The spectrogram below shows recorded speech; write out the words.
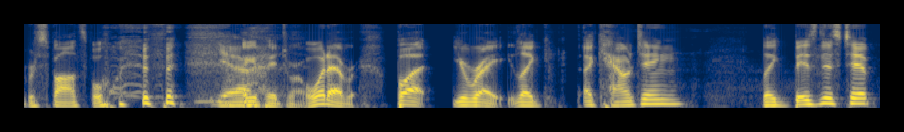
responsible with, yeah, I get paid tomorrow. Whatever. But you're right. Like accounting, like business tip,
